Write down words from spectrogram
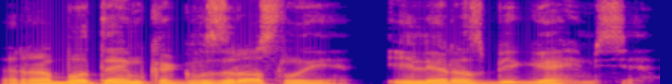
«Работаем как взрослые или разбегаемся?»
